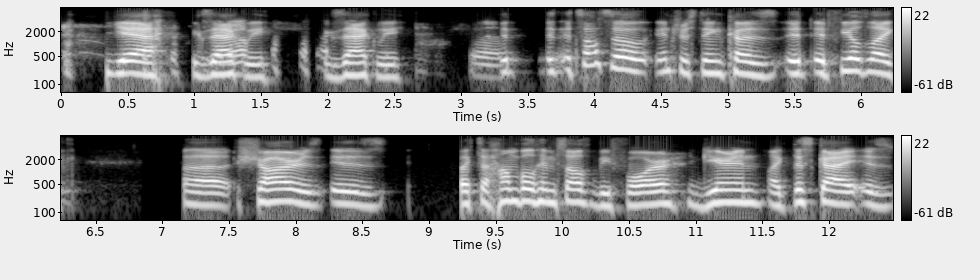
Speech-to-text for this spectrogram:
Yeah, exactly, exactly. Uh, It, it it's also interesting because it, it feels like uh Char is, is like to humble himself before Gihren. Like this guy is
